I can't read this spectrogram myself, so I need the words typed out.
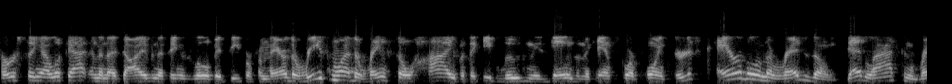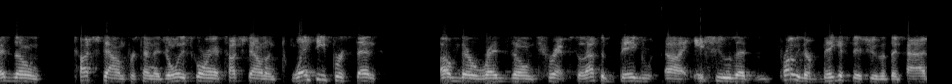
first thing I look at, and then I dive into things a little bit deeper from there. The reason why they're ranked so high, but they keep losing these games and they can't score points, they're just terrible in the red zone, dead last in red zone touchdown percentage, only scoring a touchdown on 20% of their red zone trips. So that's a big uh, issue that probably their biggest issue that they've had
